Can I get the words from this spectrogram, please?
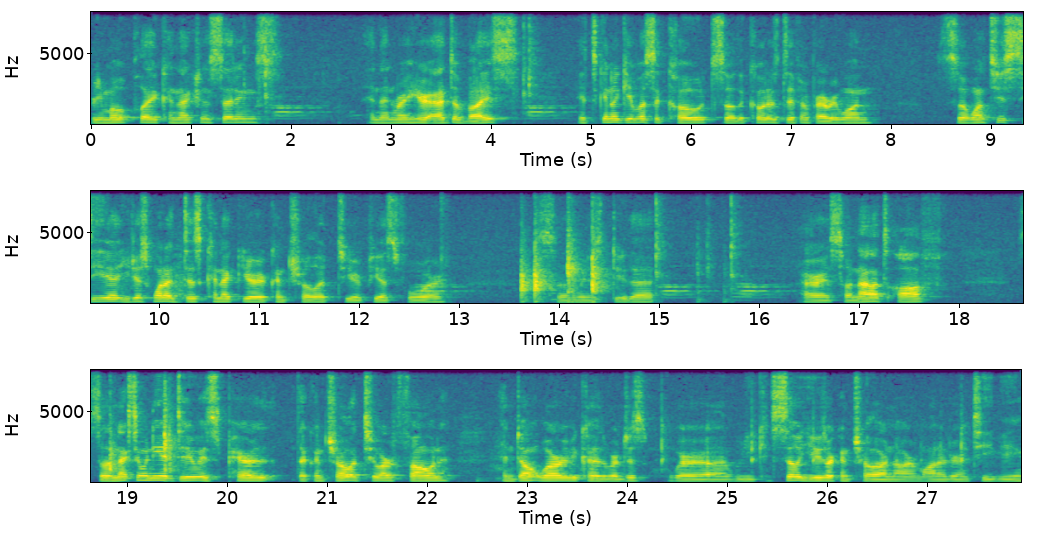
remote play connection settings and then right here add device it's gonna give us a code so the code is different for everyone so once you see it you just want to disconnect your controller to your PS4 so let me just do that. Alright so now it's off. So the next thing we need to do is pair the controller to our phone. And don't worry because we're just where uh, we can still use our controller on our monitor and TV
